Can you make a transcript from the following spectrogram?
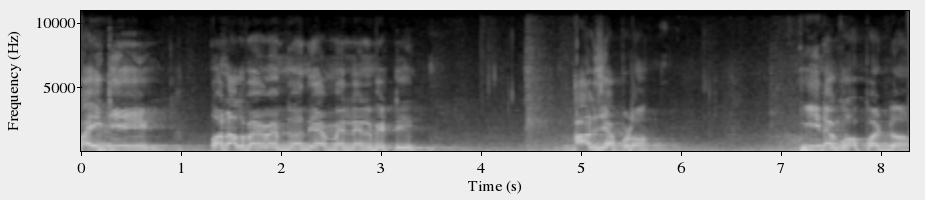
పైకి ఓ నలభై ఎనిమిది మంది ఎమ్మెల్యేలను పెట్టి వాళ్ళు చెప్పడం ఈయన కోప్పడడం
